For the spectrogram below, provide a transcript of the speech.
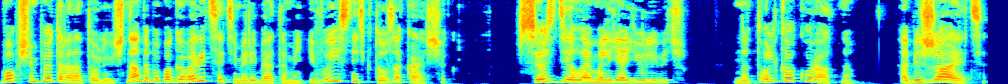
В общем, Петр Анатольевич, надо бы поговорить с этими ребятами и выяснить, кто заказчик. Все сделаем, Илья Юльевич. Но только аккуратно. Обижаете.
